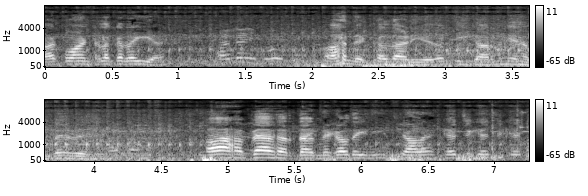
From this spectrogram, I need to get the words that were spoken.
ਆ ਕੁਆਂਟਲ ਕਦਾ ਹੀ ਆ। ਆਹ ਨਿਕਲਦਾ ਨਹੀਂ ਇਹਦਾ ਕੀ ਕਰਨਗੇ ਹੰਬੇ ਵੇ। ਆਹ ਹੰਬਿਆ ਫਿਰਦਾ, ਨਿਕਲਦਾ ਹੀ ਨਹੀਂ, ਚੱਲ, ਖਿੱਚ ਖਿੱਚ ਖਿੱਚ।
